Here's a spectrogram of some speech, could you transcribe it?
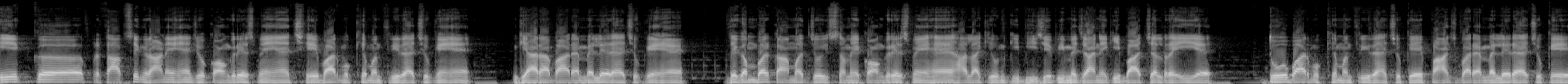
एक, प्रताप सिंह राणे हैं, जो कांग्रेस में हैं छः बार मुख्यमंत्री रह चुके हैं, ग्यारह बार एमएलए रह चुके हैं। दिगंबर कामत जो इस समय कांग्रेस में हैं, हालाँकि उनकी बीजेपी में जाने की बात चल रही है। दो बार मुख्यमंत्री रह चुके, पाँच बार एमएलए रह चुके।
